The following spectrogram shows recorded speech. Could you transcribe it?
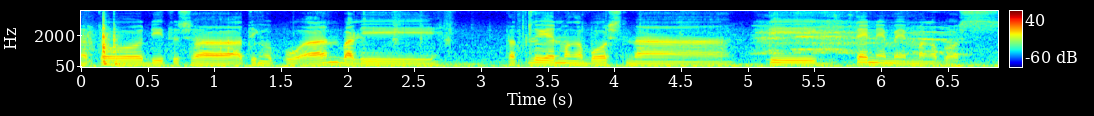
na to dito sa ating upuan. Bali tatlo yan mga boss na tig 10 mm mga boss.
